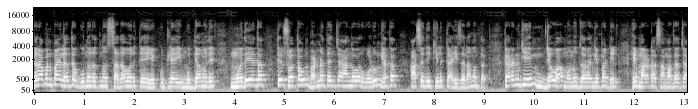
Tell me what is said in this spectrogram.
जर आपण पाहिलं तर गुणरत्न सदावर्ते हे कुठल्याही मुद्द्यामध्ये मध्ये येतात. ते स्वतःहून भांडणं त्यांच्या अंगावर ओढून घेतात. असं देखील काही जण म्हणतात. कारण की जेव्हा मनोज जरांगे पाटील हे मराठा समाजाच्या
